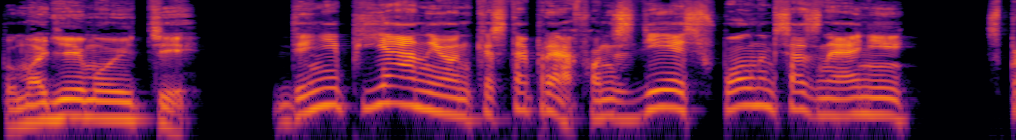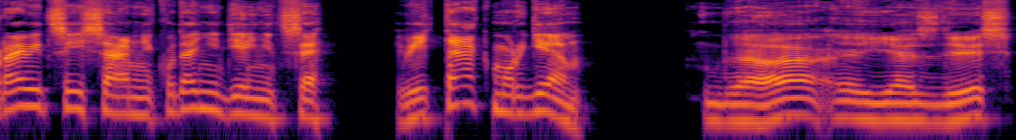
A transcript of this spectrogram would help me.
«Помоги ему идти». «Да не пьяный он, Костоправ, он здесь, в полном сознании. Справится и сам, никуда не денется. Ведь так, Мурген?» «Да, я здесь.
